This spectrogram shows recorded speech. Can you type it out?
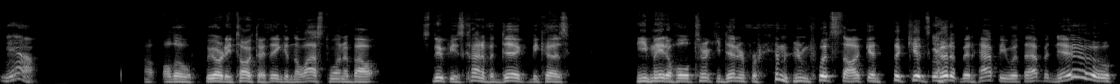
yeah. Uh, although we already talked, I think, in the last one about Snoopy is kind of a dick because he made a whole turkey dinner for him in Woodstock, and the kids yeah. could have been happy with that, but no.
